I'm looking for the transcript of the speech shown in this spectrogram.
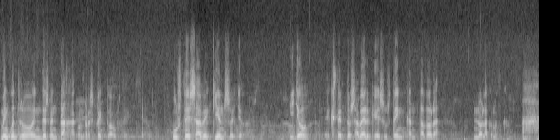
Me encuentro en desventaja con respecto a usted. Usted sabe quién soy yo. Y yo, excepto saber que es usted encantadora, no la conozco. Ah,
